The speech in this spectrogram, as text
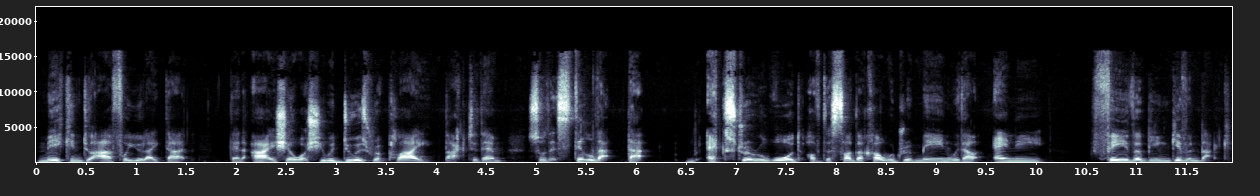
making dua for you like that, then Aisha, what she would do is reply back to them so that still that, that extra reward of the sadaqah would remain without any favor being given back,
